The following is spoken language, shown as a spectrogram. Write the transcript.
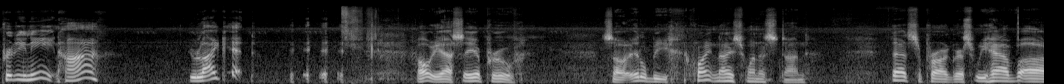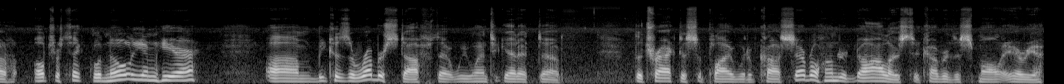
Pretty neat, huh? You like it? oh yes, they approve. So it'll be quite nice when it's done. That's the progress. We have uh, ultra thick linoleum here um, because the rubber stuff that we went to get at uh, the tractor supply would have cost several hundred dollars to cover this small area.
